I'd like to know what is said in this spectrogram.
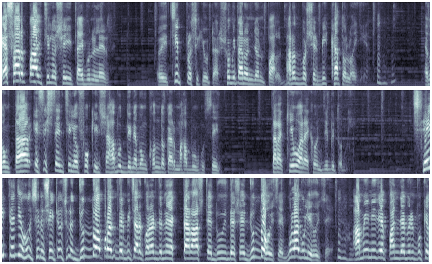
এসআর পাল ছিল সেই ট্রাইব্যুনালের ওই চিফ প্রসিকিউটর সবিতা রঞ্জন পাল ভারতবর্ষের বিখ্যাত লয়ার। হুম। এবং তার অ্যাসিস্ট্যান্ট ছিল ফকির শাহাবুদ্দিন এবং খন্দকার মাহবুব হুসেন। তারা কেউ আর এখন জীবিত নেই। সেইটা যে হয়েছিল, সেইটা হয়েছিল যুদ্ধ অপরাধীদের বিচার করার জন্য একটা রাষ্ট্রে, দুই দেশে যুদ্ধ হয়েছে, গোলাগুলি হয়েছে। আমি নিজে পাঞ্জাবির বুকে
